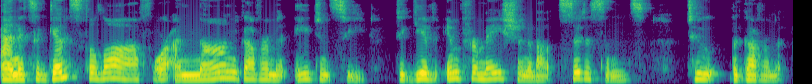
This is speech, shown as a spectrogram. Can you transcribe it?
And it's against the law for a non government agency to give information about citizens to the government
